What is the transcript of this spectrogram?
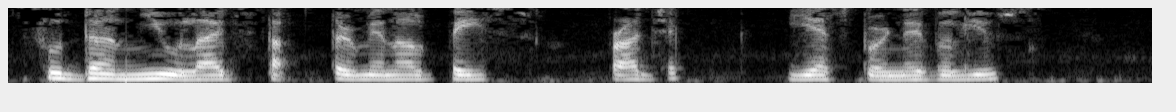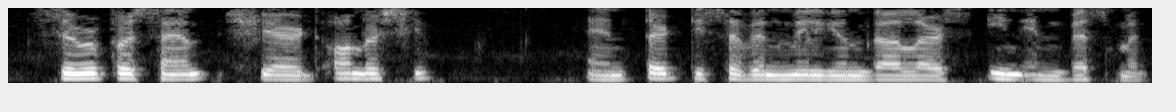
Sudan New Livestock Terminal Phase Project, yes for naval use, 0% shared ownership, and $37 million in investment.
